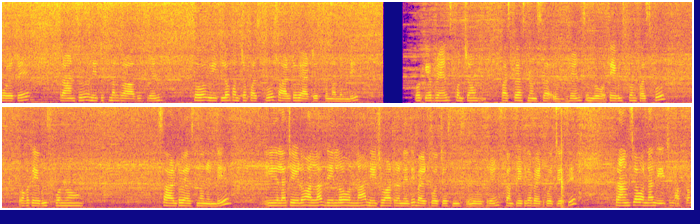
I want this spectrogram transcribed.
పోతే ప్రాన్స్ నీచు స్మెల్ రాదు ఫ్రెండ్స్. సో వీటిలో కొంచెం పసుపు సాల్ట్ యాడ్ చేసుకుందామండి. ఓకే ఫ్రెండ్స్ కొంచెం పసుపు వేస్తున్నాం సార్ ఫ్రెండ్స్ ఇంకో టేబుల్ స్పూన్ పసుపు ఒక టేబుల్ స్పూన్ సాల్ట్ వేస్తున్నానండి. ఇలా చేయడం వల్ల దీనిలో ఉన్న నీచు వాటర్ అనేది బయటకు వచ్చేస్తుంది ఫ్రెండ్స్. కంప్లీట్గా బయటకు వచ్చేసి ఫ్రాన్స్లో ఉన్న నీచు మొత్తం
